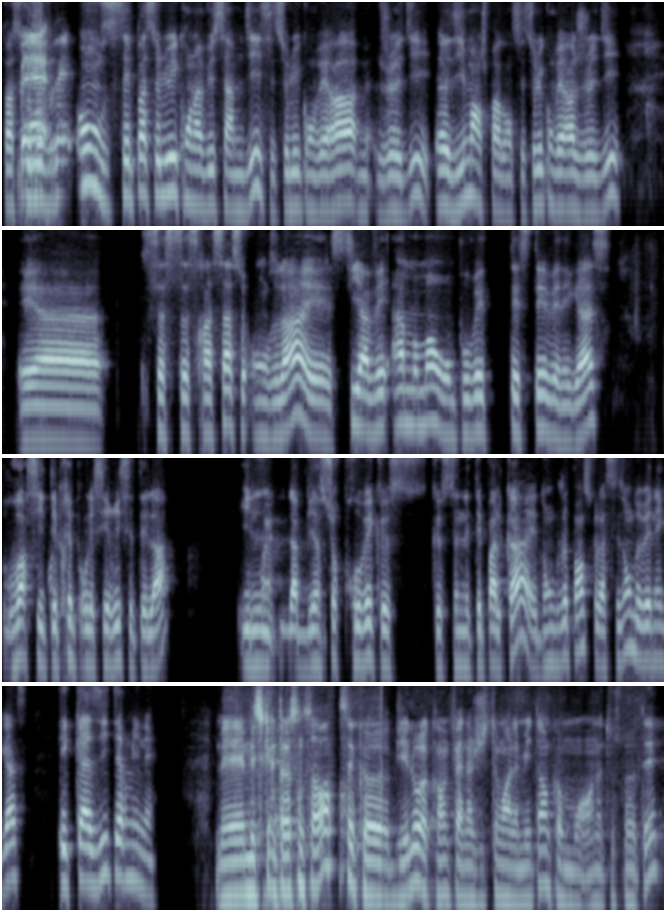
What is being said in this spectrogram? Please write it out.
Parce que mais... le vrai 11, c'est pas celui qu'on a vu samedi, c'est celui qu'on verra jeudi, euh, dimanche, pardon, c'est celui qu'on verra jeudi. Et euh, ça, ça, sera ça, ce 11-là. Et s'il y avait un moment où on pouvait tester Venegas pour voir s'il était prêt pour les séries, c'était là. Il, ouais. il, a bien sûr prouvé que, que ce n'était pas le cas. Et donc, je pense que la saison de Venegas est quasi terminée. Mais, mais ce qui est intéressant de savoir, c'est que Biello a quand même fait un ajustement à la mi-temps, comme on a tous noté,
